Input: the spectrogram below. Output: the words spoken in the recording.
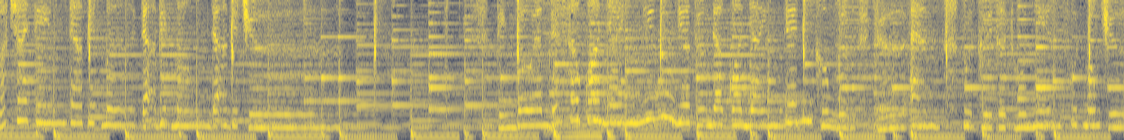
Có trái tim đã biết mơ, đã biết mong, đã biết chờ. Tình đâu em đến sao quá nhanh, những nhớ thương đã qua nhanh, đến không ngờ giờ em vui cười thật hồn nhiên phút mong chờ.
